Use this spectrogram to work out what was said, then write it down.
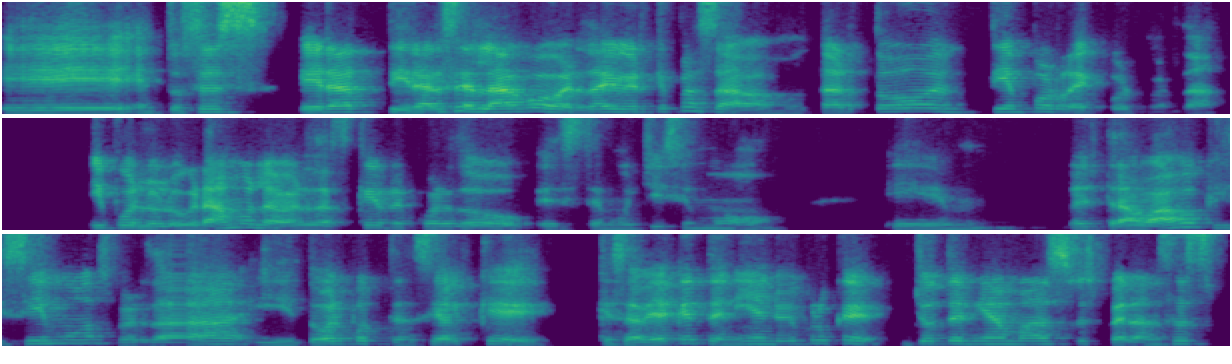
Eh, entonces era tirarse al agua, ¿verdad? Y ver qué pasaba, montar todo en tiempo récord, ¿verdad? Y pues lo logramos, la verdad es que recuerdo este, muchísimo em, el trabajo que hicimos, ¿verdad? Y todo el potencial que, que sabía que tenían. Yo creo que yo tenía más esperanzas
